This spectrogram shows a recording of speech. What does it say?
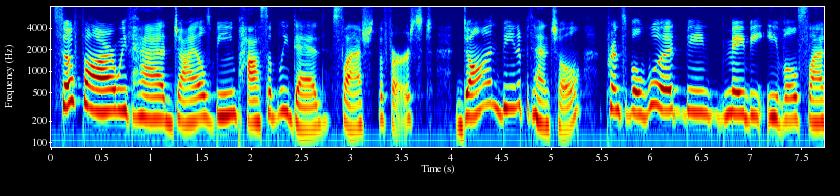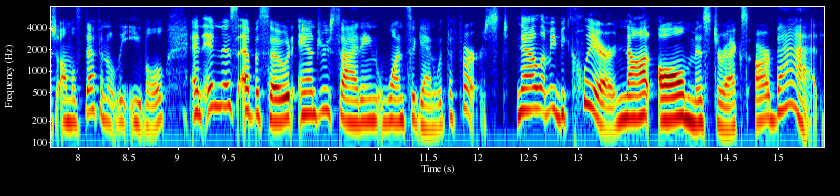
So far, we've had Giles being possibly dead, slash the first, Dawn being a potential, Principal Wood being maybe evil, slash almost definitely evil, and in this episode, Andrew siding once again with the first. Now, let me be clear not all. X are bad.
